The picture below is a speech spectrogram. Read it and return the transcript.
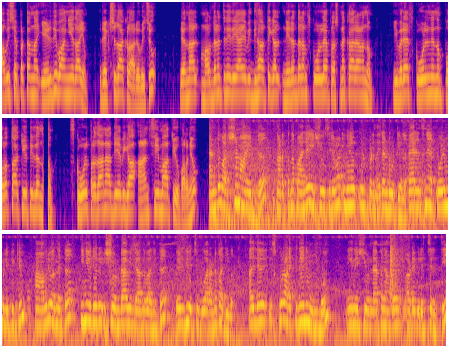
ആവശ്യപ്പെട്ടെന്ന് എഴുതി വാങ്ങിയതായും രക്ഷിതാക്കൾ ആരോപിച്ചു. എന്നാൽ മർദ്ദനത്തിനിരയായ വിദ്യാർത്ഥികൾ നിരന്തരം സ്കൂളിലെ പ്രശ്നക്കാരാണെന്നും ഇവരെ സ്കൂളിൽ നിന്നും പുറത്താക്കിയിട്ടില്ലെന്നും സ്കൂൾ പ്രധാനാധ്യാപിക ആൻസി മാത്യു പറഞ്ഞു. രണ്ട് വർഷമായിട്ട് നടക്കുന്ന പല ഇഷ്യൂസിലും ഇവർ ഉൾപ്പെടുന്നത് രണ്ട് കുട്ടികൾ പേരൻസിനെ എപ്പോഴും വിളിപ്പിക്കും അവർ വന്നിട്ട് ഇനി ഒരു ഇഷ്യൂ ഉണ്ടാവില്ല എന്ന് പറഞ്ഞിട്ട് എഴുതി വെച്ച് പോകാറാണ് പതിവ്. അതിൽ സ്കൂൾ അടയ്ക്കുന്നതിന് മുമ്പും ഇങ്ങനെ ഇഷ്യൂ ഉണ്ടായപ്പോൾ ഞങ്ങൾ അവിടെ വിളിച്ചിരുത്തി.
